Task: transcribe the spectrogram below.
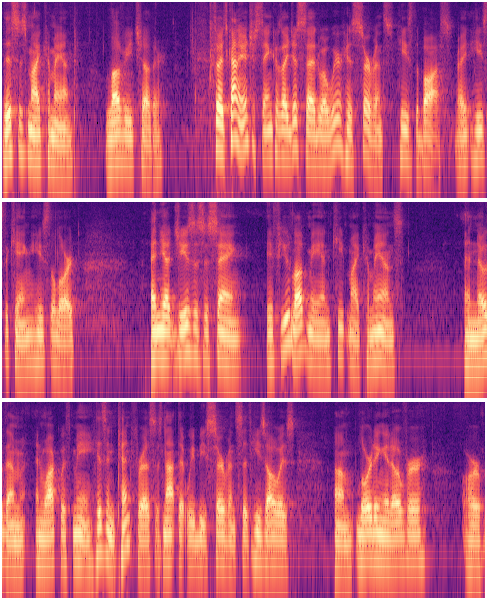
This is my command love each other. So it's kind of interesting because I just said, well, we're his servants. He's the boss, right? He's the king, he's the Lord. And yet Jesus is saying, if you love me and keep my commands and know them and walk with me, his intent for us is not that we be servants, that he's always um, lording it over or,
